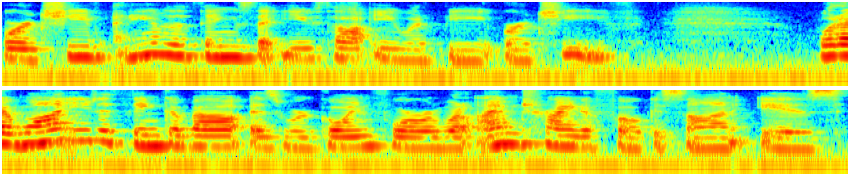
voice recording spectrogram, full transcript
or achieve any of the things that you thought you would be or achieve. What I want you to think about as we're going forward, what I'm trying to focus on is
